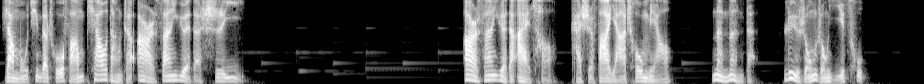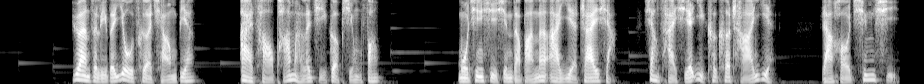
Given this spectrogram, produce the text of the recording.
让母亲的厨房飘荡着二三月的诗意。二三月的艾草开始发芽抽苗，嫩嫩的，绿茸茸一簇。院子里的右侧墙边，艾草爬满了几个平方。母亲细心的把嫩艾叶摘下，像采撷一颗颗茶叶，然后清洗。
